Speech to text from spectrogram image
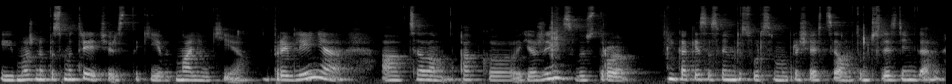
И можно посмотреть через такие вот маленькие проявления а в целом, как э, я жизнь свою строю и как я со своим ресурсом обращаюсь в целом, в том числе с деньгами.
